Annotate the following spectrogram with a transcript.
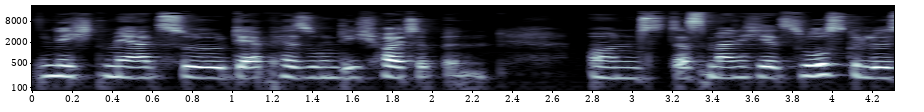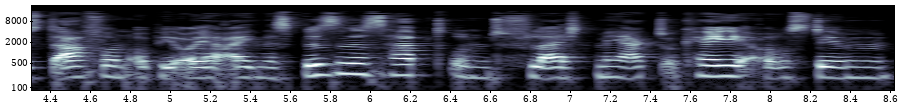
nicht mehr zu der Person, die ich heute bin. Und das meine ich jetzt losgelöst davon, ob ihr euer eigenes Business habt und vielleicht merkt, okay, aus dem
